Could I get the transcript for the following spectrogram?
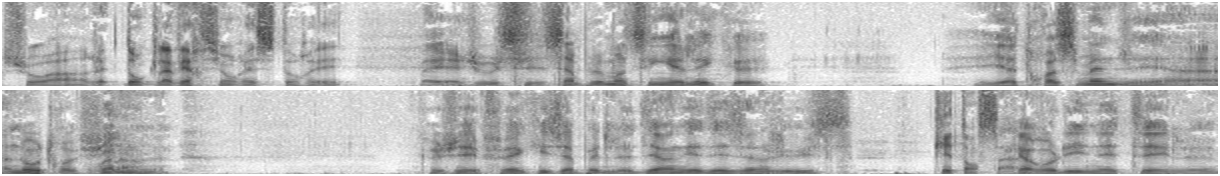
Shoah, donc la version restaurée. Mais je vous simplement signaler que il y a trois semaines, j'ai un, un autre film Voilà. que j'ai fait qui s'appelle Le Dernier des Injustes. qui est en salle. Caroline était le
